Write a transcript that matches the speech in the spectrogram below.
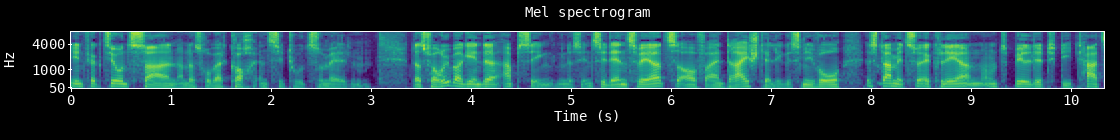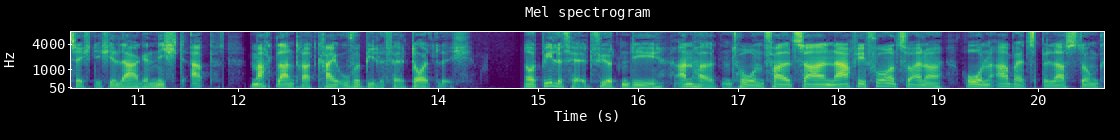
die Infektionszahlen an das Robert Koch Institut zu melden. Das vorübergehende Absinken des Inzidenzwerts auf ein dreistelliges Niveau ist damit zu erklären und bildet die tatsächliche Lage nicht ab, macht Landrat Kai-Uwe Bielefeld deutlich. Laut Bielefeld führten die anhaltend hohen Fallzahlen nach wie vor zu einer hohen Arbeitsbelastung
